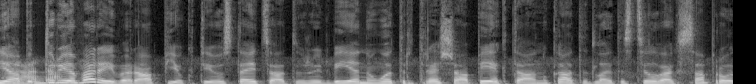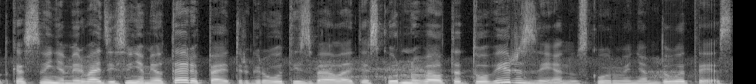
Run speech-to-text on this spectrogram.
Jā, bet tur jau arī var apjukt. Jūs teicāt, tur ir viena, otra, trešā, piektā. Nu, kā tad, lai tas cilvēks saprot, kas viņam ir vajadzīgs? Viņam jau terapeiti ir grūti izvēlēties, kur nu vēl tad to virzienu, uz kuru viņam doties.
